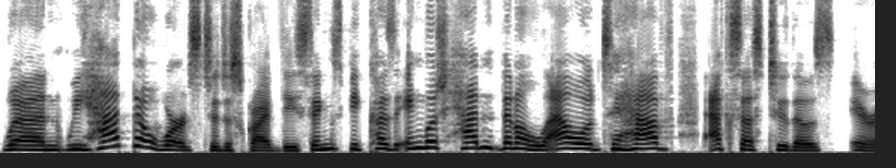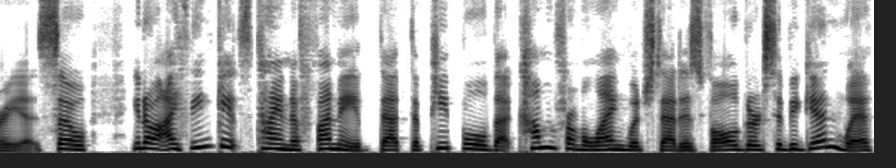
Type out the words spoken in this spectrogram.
when we had no words to describe these things because English hadn't been allowed to have access to those areas. So you know, I think it's kind of funny that the people that come from a language that is vulgar to begin with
